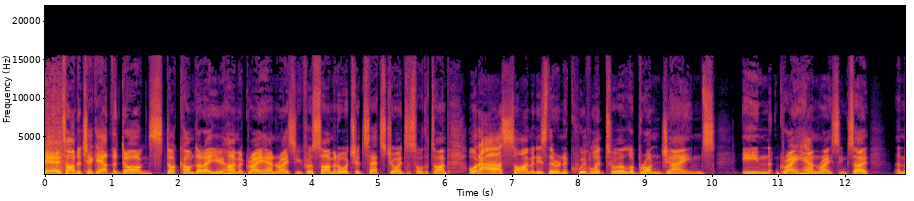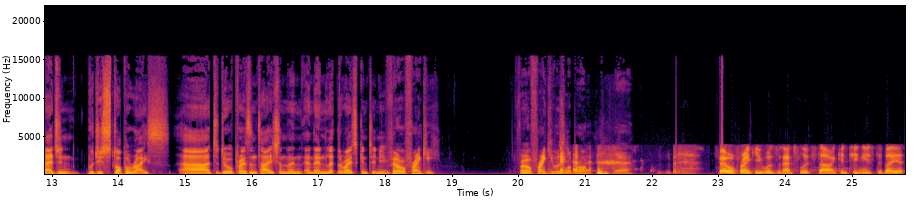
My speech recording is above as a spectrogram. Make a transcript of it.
Yeah, time to check out the dogs.com.au, home of greyhound racing. Of course, Simon Orchard, Sats, joins us all the time. I want to ask Simon, is there an equivalent to a LeBron James in greyhound racing? So imagine, would you stop a race uh, to do a presentation and then, and then let the race continue? Feral Frankie. Feral Frankie was LeBron. yeah. Feral Frankie was an absolute star and continues to be at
